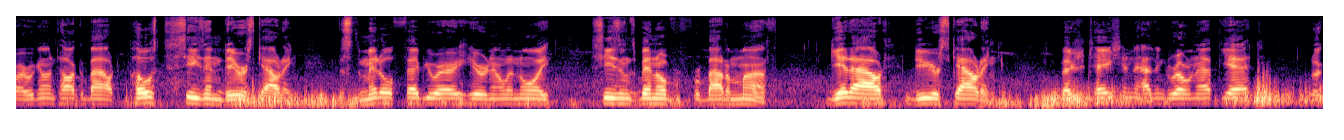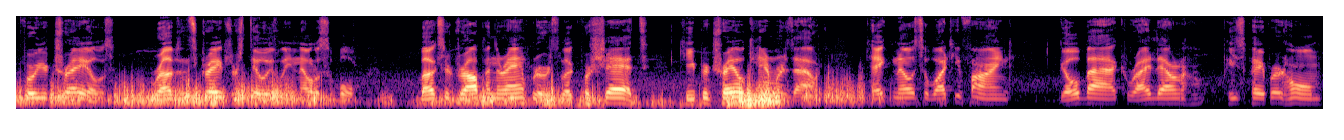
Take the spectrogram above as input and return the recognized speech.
right, we're going to talk about post-season deer scouting. It's the middle of February here in Illinois. Season's been over for about a month. Get out, do your scouting. Vegetation hasn't grown up yet. Look for your trails. Rubs and scrapes are still easily noticeable. Bucks are dropping their antlers. Look for sheds. Keep your trail cameras out. Take notes of what you find. Go back, write down a piece of paper at home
